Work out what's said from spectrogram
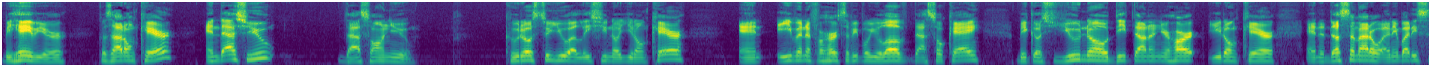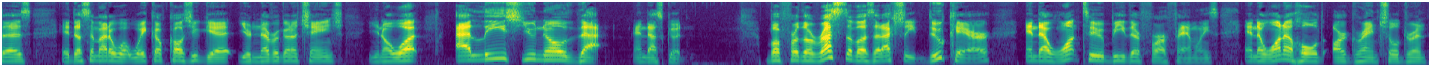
behavior because I don't care, and that's you, that's on you. Kudos to you. At least you know you don't care. And even if it hurts the people you love, that's okay because you know deep down in your heart you don't care. And it doesn't matter what anybody says, it doesn't matter what wake up calls you get. You're never going to change. You know what? At least you know that, and that's good. But for the rest of us that actually do care and that want to be there for our families and that want to hold our grandchildren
